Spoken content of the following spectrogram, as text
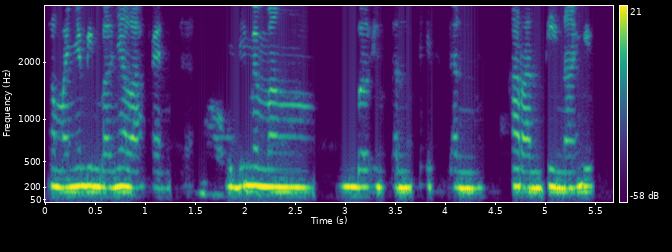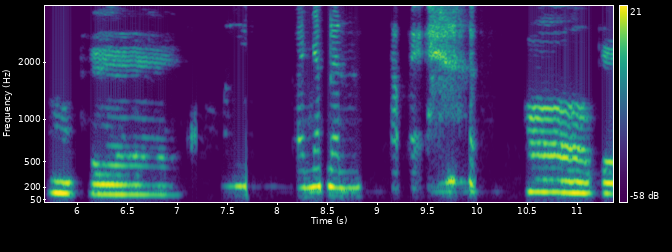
namanya bimbelnya Lavender. Jadi memang bimbel intensif dan karantina gitu. oke Lumayan banyak dan capek. Oh, oke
